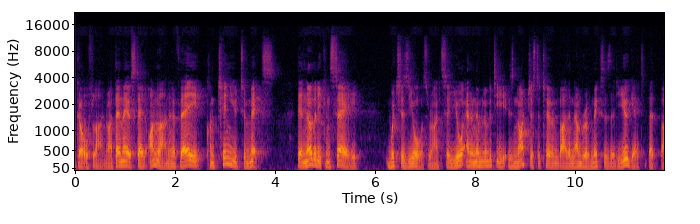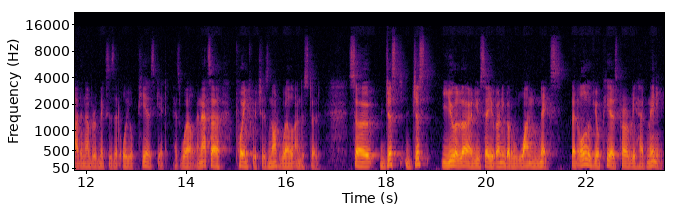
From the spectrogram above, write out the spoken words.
go offline, right? They may have stayed online, and if they continue to mix, then nobody can say which is yours, right? So your anonymity is not just determined by the number of mixes that you get, but by the number of mixes that all your peers get as well. And that's a point which is not well understood. So just just you alone, you say you've only got one mix, but all of your peers probably have many,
